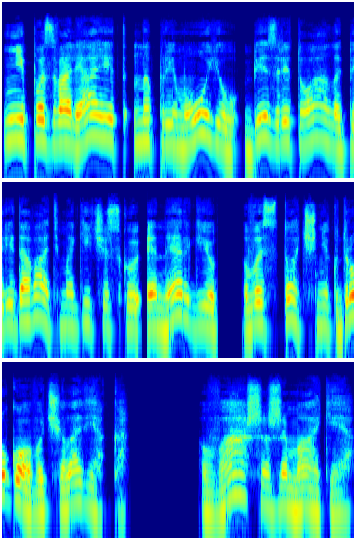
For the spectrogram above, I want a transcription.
не позволяет напрямую, без ритуала, передавать магическую энергию в источник другого человека. Ваша же магия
